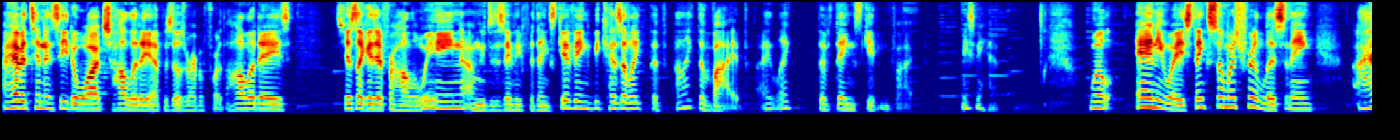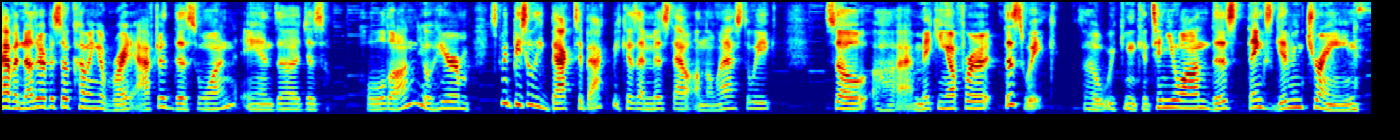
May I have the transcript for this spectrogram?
I have a tendency to watch holiday episodes right before the holidays. It's just like I did for Halloween. I'm gonna do the same thing for Thanksgiving because I like the I like the vibe. I like the Thanksgiving vibe. Makes me happy. Well, anyways, thanks so much for listening. I have another episode coming up right after this one, and uh, just hold on. You'll hear. It's gonna be basically back to back because I missed out on the last week, so uh, I'm making up for it this week. So we can continue on this Thanksgiving train.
